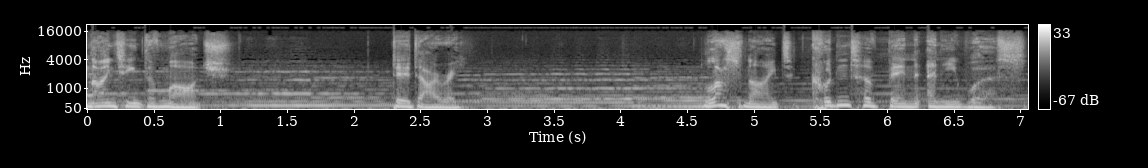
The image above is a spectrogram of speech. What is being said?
19th of March. Dear Diary, Last night couldn't have been any worse.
